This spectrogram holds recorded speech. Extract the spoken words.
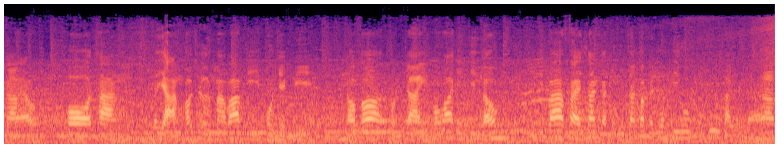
อยู่แล้ว พอทาง สยามเขาเชิญมาว่ามีโปรเจกต์นี้ เราก็สนใจเพราะว่าจริง ๆ แล้วคิดว่าแฟชั่นกับทูวิชั่นก็เป็นเรื่องที่คู่กันอยู่แล้วครับ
